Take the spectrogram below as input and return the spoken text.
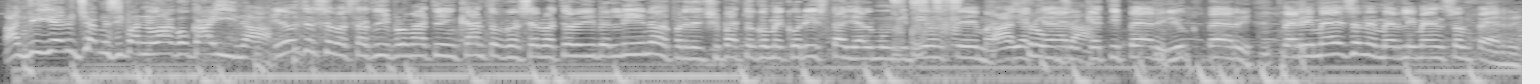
Anche ieri Gem si fanno la cocaina! Inoltre sono stato diplomato in canto al Conservatorio di Berlino e ho partecipato come corista agli album di Beyoncé, Mariah stronza. Carey, Katy Perry, Luke Perry, Perry Mason e Merly Manson Perry.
